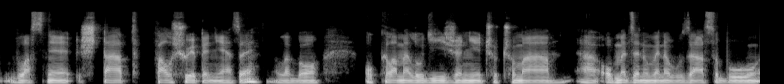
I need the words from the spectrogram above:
vlastne štát falšuje peniaze, lebo oklame ľudí, že niečo, čo má obmedzenú menovú zásobu,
